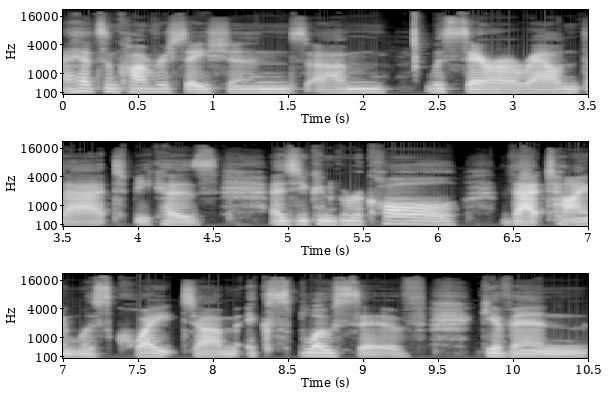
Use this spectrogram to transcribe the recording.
I had some conversations. Um, with Sarah around that because, as you can recall, that time was quite um, explosive given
